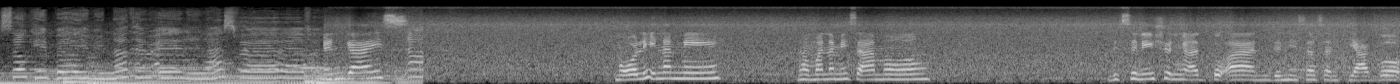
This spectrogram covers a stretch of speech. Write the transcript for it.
it's okay, baby. Nothing really lasts. And guys, muuli na mi. Naman na mi sa among destination nga adtuan dinhi sa Santiago.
